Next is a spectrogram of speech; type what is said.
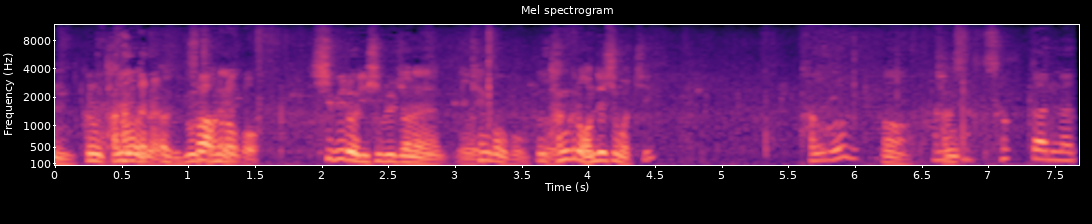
응, 그럼 당근, 당근을 아, 요 수확을 전에 하고. 11월 20일 전에 예. 캔 거고. 그럼 예. 당근은 언제 심었지? 당근? 어, 한 당, 석, 석 달이나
